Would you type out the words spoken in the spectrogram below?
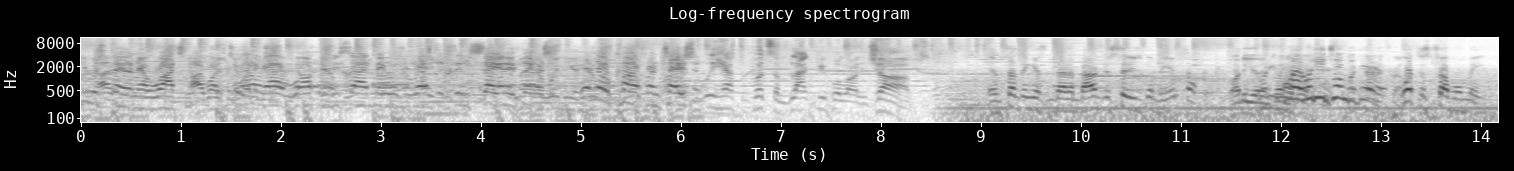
You were standing there watching. I was too. And the guy walking beside me was arrested, didn't say anything. There's no confrontation. We have to put some black people on jobs. If something isn't done about it, the city's going to be in trouble. What do you, what do you, what, what do you intend to do? What does trouble mean?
